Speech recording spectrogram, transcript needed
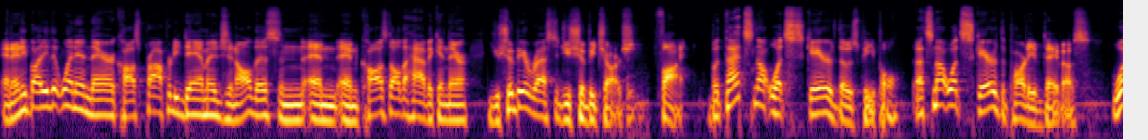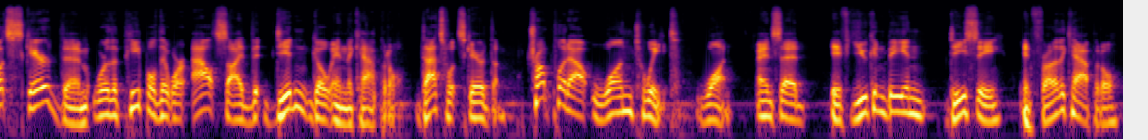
And anybody that went in there, caused property damage and all this and and and caused all the havoc in there, you should be arrested, you should be charged. Fine. But that's not what scared those people. That's not what scared the party of Davos. What scared them were the people that were outside that didn't go in the Capitol. That's what scared them. Trump put out one tweet, one, and said, if you can be in DC, in front of the Capitol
